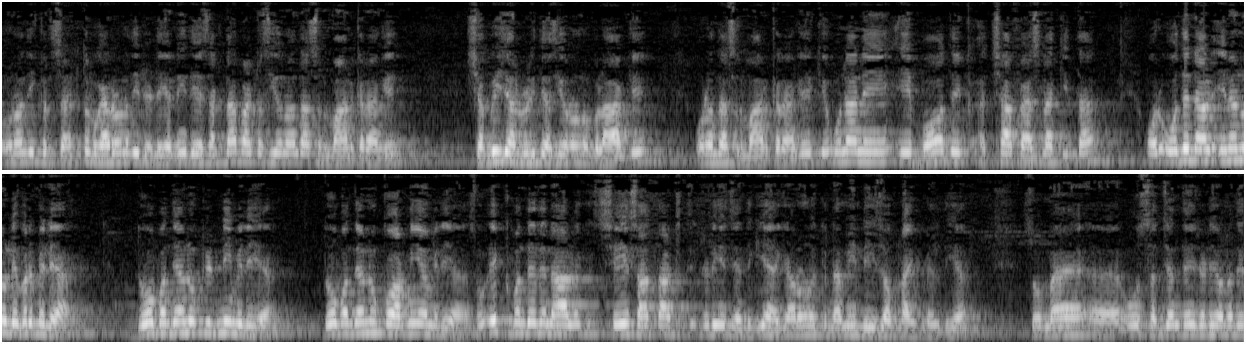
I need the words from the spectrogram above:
ਉਹਨਾਂ ਦੀ ਕੰਸੈਂਟ ਤੋਂ ਬਗੈਰ ਉਹਨਾਂ ਦੀ ਡਿਟੇਲ ਨਹੀਂ ਦੇ ਸਕਦਾ ਬਟ ਅਸੀਂ ਉਹਨਾਂ ਦਾ ਸਨਮਾਨ ਕਰਾਂਗੇ। 26 ਜਨਵਰੀ ਤੇ ਅਸੀਂ ਉਹਨਾਂ ਨੂੰ ਬੁਲਾ ਕੇ ਉਹਨਾਂ ਦਾ ਸਨਮਾਨ ਕਰਾਂਗੇ ਕਿ ਉਹਨਾਂ ਨੇ ਇਹ ਬਹੁਤ ਇੱਕ ਅੱਛਾ ਫੈਸਲਾ ਕੀਤਾ ਔਰ ਉਹਦੇ ਨਾਲ ਇਹਨਾਂ ਨੂੰ ਲਿਵਰ ਮਿਲਿਆ। ਦੋ ਬੰਦਿਆਂ ਨੂੰ ਕਿਡਨੀ ਮਿਲੀ ਆ। ਦੋ ਬੰਦਿਆਂ ਨੂੰ ਕੋਰਨੀਆ ਮਿਲਿਆ। ਸੋ ਇੱਕ ਬੰਦੇ ਦੇ ਨਾਲ 6 7 8 ਜਿਹੜੀਆਂ ਜ਼ਿੰਦਗੀਆਂ ਹੈਗੀਆਂ ਉਹਨਾਂ ਨੂੰ ਇੱਕ ਨਵੀਂ ਲੀਜ਼ ਆਫ ਲਾਈਫ ਮਿਲਦੀ ਆ। ਸੋ ਮੈਂ ਉਹ ਸੱਜਣ ਦੇ ਜਿਹੜੇ ਉਹਨਾਂ ਦੇ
